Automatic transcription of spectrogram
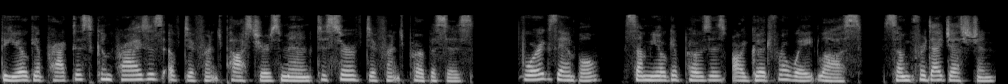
The yoga practice comprises of different postures meant to serve different purposes. For example, some yoga poses are good for weight loss, some for digestion,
